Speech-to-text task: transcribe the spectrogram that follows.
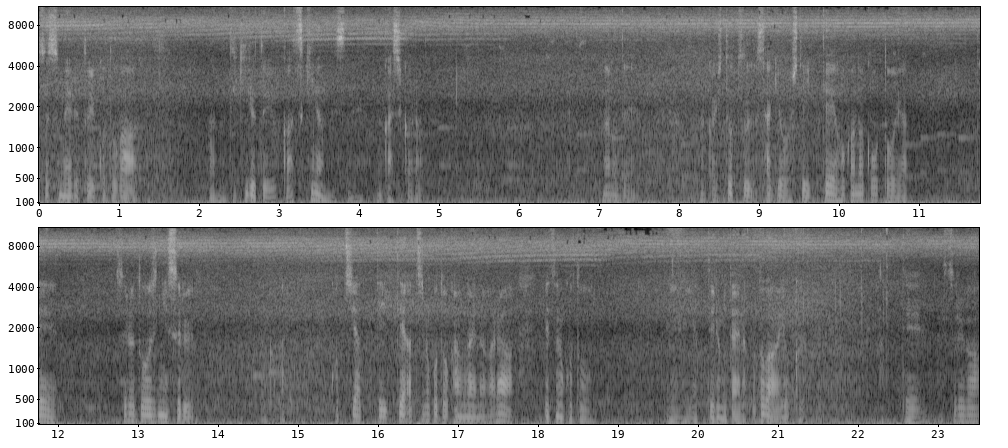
進めるということがあのできるというか好きなんですね昔から。なのでなんか一つ作業をしていって他のことをやってそれを同時にする。こっちやっていてあっちのことを考えながら別のことを、えー、やってるみたいなことがよくあってそれが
